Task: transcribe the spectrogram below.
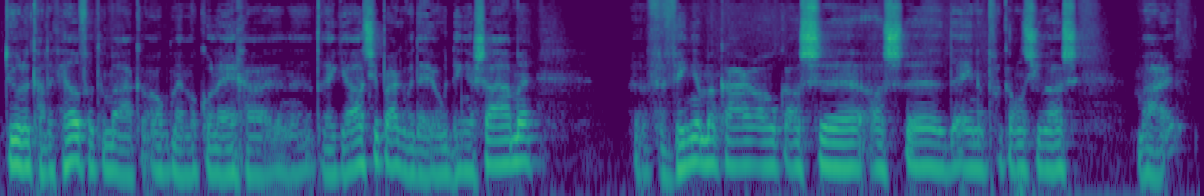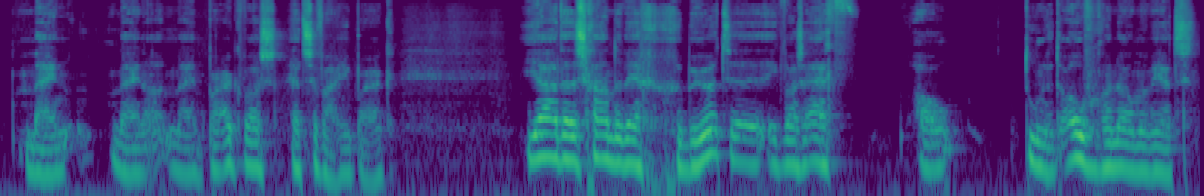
Tuurlijk had ik heel veel te maken, ook met mijn collega in het recreatiepark. We deden ook dingen samen. We vervingen elkaar ook als, eh, als eh, de een op vakantie was. Maar mijn, mijn, mijn park was het safaripark. Ja, dat is gaandeweg gebeurd. Uh, ik was eigenlijk al toen het overgenomen werd,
